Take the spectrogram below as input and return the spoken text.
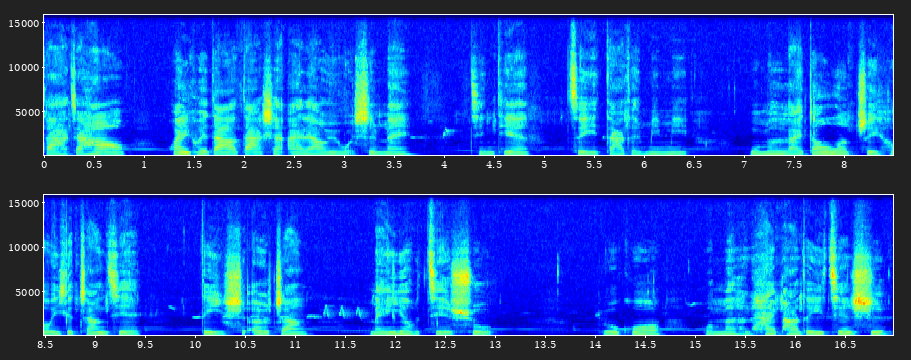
大家好，欢迎回到大婶爱疗愈，我是 May。今天最大的秘密，我们来到了最后一个章节，第十二章，没有结束。如果我们很害怕的一件事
